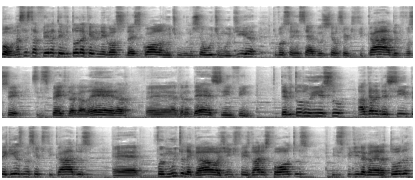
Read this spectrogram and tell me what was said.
Bom, na sexta-feira teve todo aquele negócio da escola no, último, no, seu último dia, que você recebe o seu certificado, que você se despede da galera, é, agradece, enfim. Teve tudo isso, agradeci, peguei os meus certificados, é, foi muito legal, a gente fez várias fotos, me despedi da galera toda.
